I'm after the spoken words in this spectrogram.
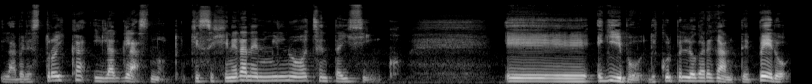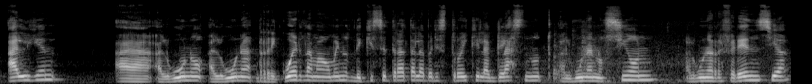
La perestroika y la glasnost, que se generan en 1985. Eh, equipo, disculpen lo cargante, pero alguien, alguno, alguna, recuerda más o menos de qué se trata la perestroika y la glasnost, alguna noción, alguna referencia.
